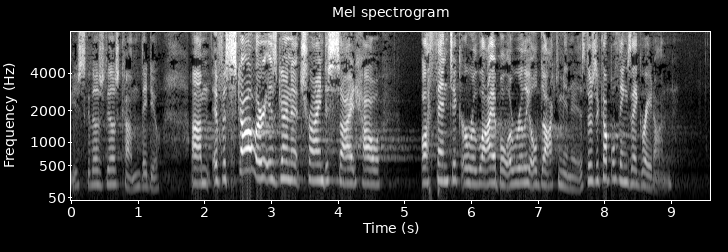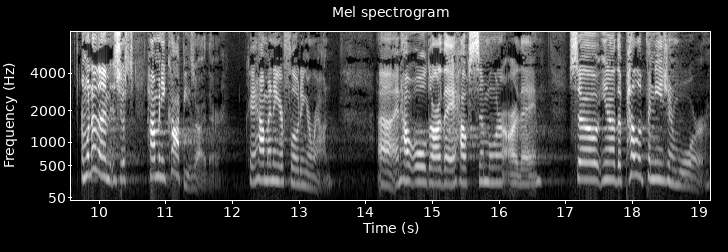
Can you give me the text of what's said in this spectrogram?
Just, those those come, they do. Um, if a scholar is going to try and decide how authentic or reliable a really old document is, there's a couple things they grade on. And one of them is just how many copies are there? Okay, how many are floating around? Uh, and how old are they? How similar are they? So, you know, the Peloponnesian War.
